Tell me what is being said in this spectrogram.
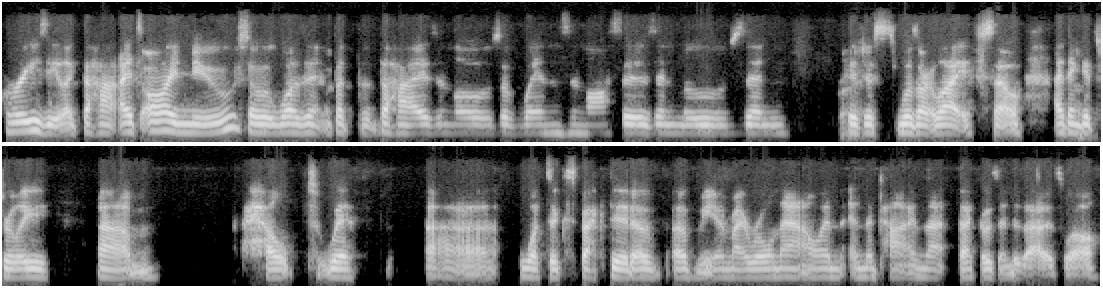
crazy like the high it's all i knew so it wasn't but the, the highs and lows of wins and losses and moves and right. it just was our life. So i think it's really um, helped with uh, what's expected of of me and my role now and and the time that that goes into that as well.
